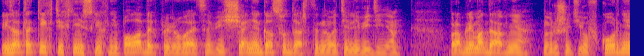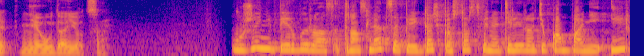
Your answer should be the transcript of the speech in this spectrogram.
Из-за таких технических неполадок прерывается вещание государственного телевидения. Проблема давняя, но решить ее в корне не удается. Уже не первый раз трансляция передач государственной телерадиокомпании ИР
